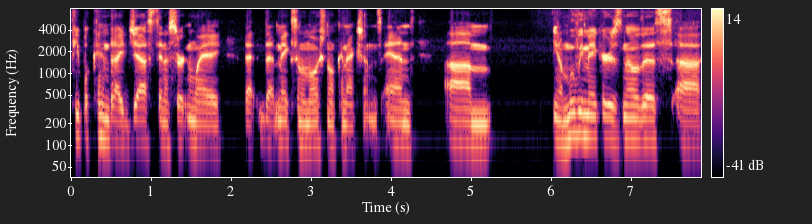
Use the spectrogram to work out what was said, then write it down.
people can digest in a certain way that that makes some emotional connections. And um, you know, movie makers know this. Uh,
